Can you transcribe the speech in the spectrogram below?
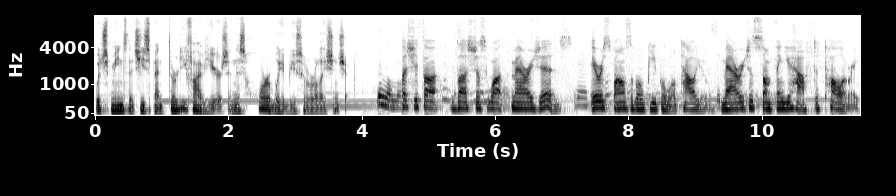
which means that she spent 35 years in this horribly abusive relationship. But she thought that's just what marriage is. Irresponsible people will tell you marriage is something you have to tolerate.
